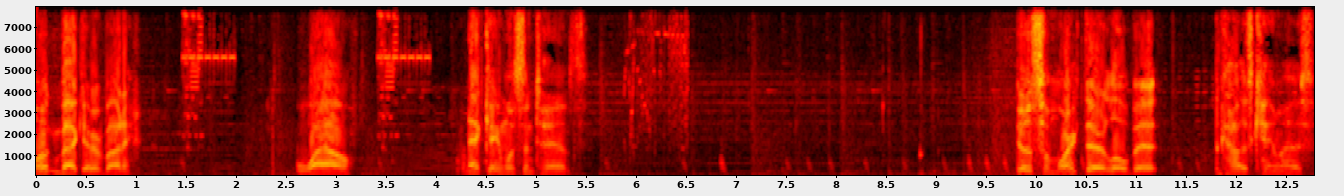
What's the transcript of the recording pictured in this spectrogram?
Welcome back, everybody. Wow. That game was intense. Doing some work there a little bit. Look how this camos.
